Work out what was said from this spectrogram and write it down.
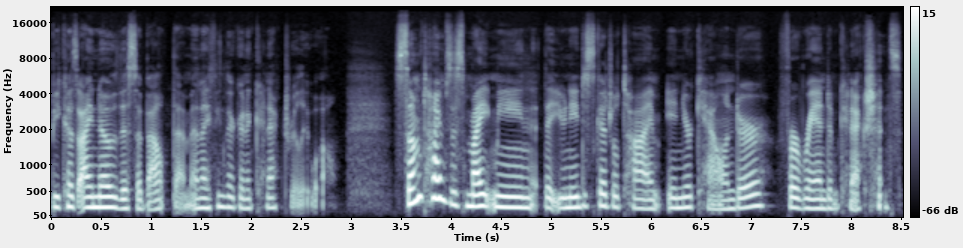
because I know this about them and I think they're going to connect really well. Sometimes this might mean that you need to schedule time in your calendar for random connections,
